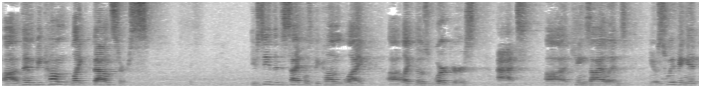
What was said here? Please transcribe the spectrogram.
uh, them become like bouncers. You see the disciples become like, uh, like those workers at uh, Kings Island, you know, sweeping it.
